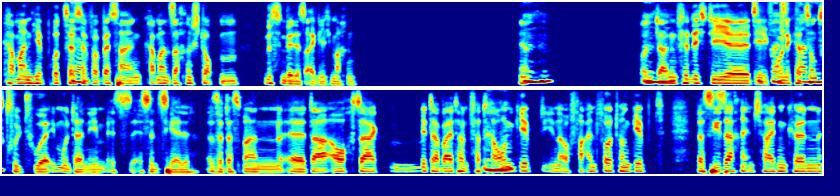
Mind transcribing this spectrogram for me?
kann man hier Prozesse ja. verbessern, kann man Sachen stoppen, müssen wir das eigentlich machen? Ja. Mhm. Und mhm. dann finde ich die, die Kommunikationskultur spannend. im Unternehmen ist essentiell. Also dass man äh, da auch sagt, Mitarbeitern Vertrauen mhm. gibt, ihnen auch Verantwortung gibt, dass sie Sachen entscheiden können,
